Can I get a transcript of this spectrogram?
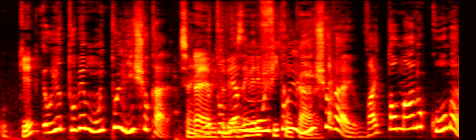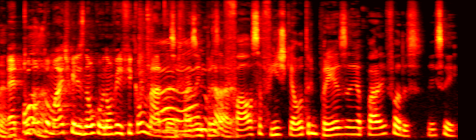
O quê? O YouTube é muito lixo, cara. Sim, é, o YouTube, é muito verificam, lixo, velho. Vai tomar no cu, mano. É tudo Porra. automático, eles não, não verificam nada. Caralho, Você faz uma empresa cara. falsa, finge que é outra empresa e para e foda-se. É isso aí.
